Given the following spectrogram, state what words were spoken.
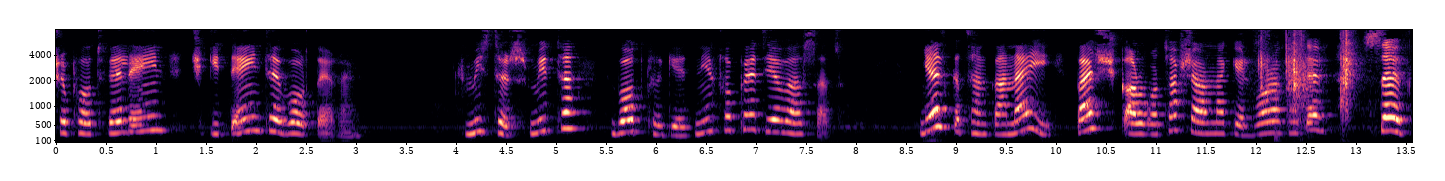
շփոթվել էին, չգիտեին թե որտեղ են։ Միստր Սմիթը ոտքը գետնին խփեց եւ ասաց. Ես կցանկանայի, բայց չկարողացավ շարունակել, որովհետեւ սև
